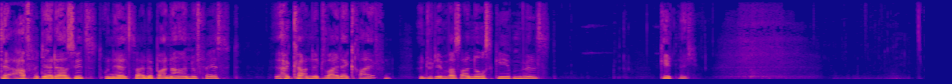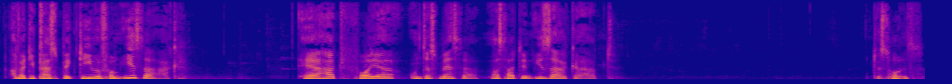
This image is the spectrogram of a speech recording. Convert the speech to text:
Der Affe, der da sitzt und hält seine Banane fest, er kann nicht weiter greifen. Wenn du dem was anderes geben willst, geht nicht. Aber die Perspektive vom Isaak. Er hat Feuer und das Messer. Was hat denn Isaak gehabt? Das Holz.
